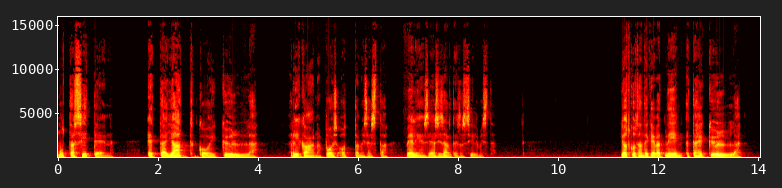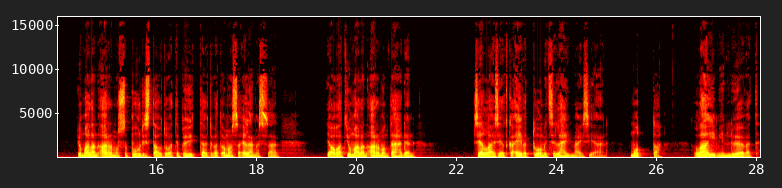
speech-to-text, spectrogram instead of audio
mutta siten, että jatkoi kyllä rikan pois ottamisesta veljensä ja sisartensa silmistä. Jotkuthan tekevät niin, että he kyllä Jumalan armossa puhdistautuvat ja pyhittäytyvät omassa elämässään ja ovat Jumalan armon tähden sellaisia, jotka eivät tuomitse lähimmäisiään, mutta laimin lyövät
